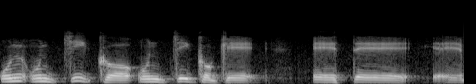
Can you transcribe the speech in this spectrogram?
Un, un chico, un chico que este eh,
